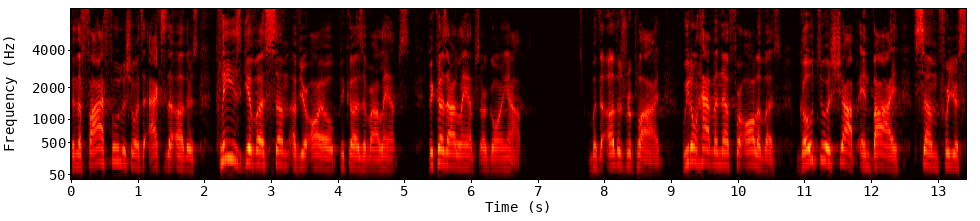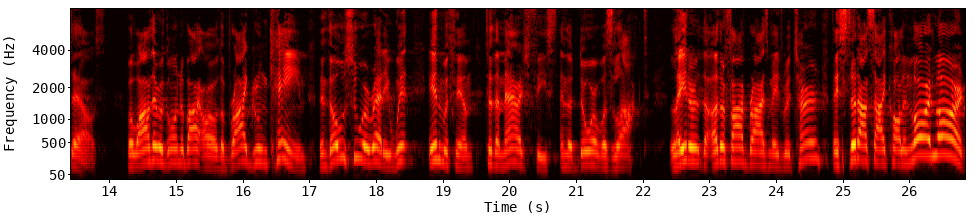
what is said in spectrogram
Then the five foolish ones asked the others, Please give us some of your oil because of our lamps, because our lamps are going out. But the others replied, We don't have enough for all of us. Go to a shop and buy some for yourselves. But while they were going to buy oil, the bridegroom came. Then those who were ready went in with him to the marriage feast, and the door was locked. Later, the other five bridesmaids returned. They stood outside calling, Lord, Lord,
